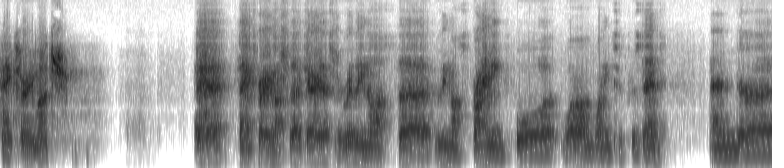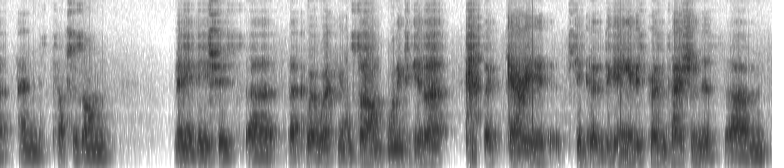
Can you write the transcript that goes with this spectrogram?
Thanks very much. Okay, thanks very much for that, Gary. That's a really nice, uh, really nice framing for what I'm wanting to present, and uh, and touches on many of the issues uh, that we're working on. So I'm wanting to give a so Gary, particularly at the beginning of his presentation, has, um,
